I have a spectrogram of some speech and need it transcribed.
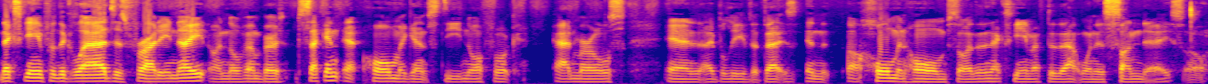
next game for the Glads is Friday night on November 2nd at home against the Norfolk Admirals. And I believe that that is in a home and home. So the next game after that one is Sunday. So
